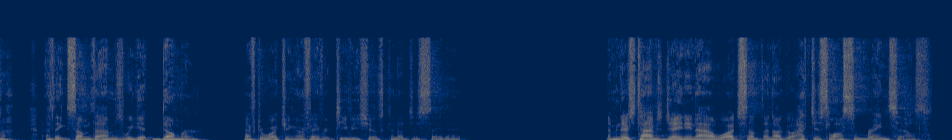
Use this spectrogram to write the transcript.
I think sometimes we get dumber after watching our favorite TV shows. Can I just say that? I mean, there's times Janie and I watch something, I'll go, I just lost some brain cells.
